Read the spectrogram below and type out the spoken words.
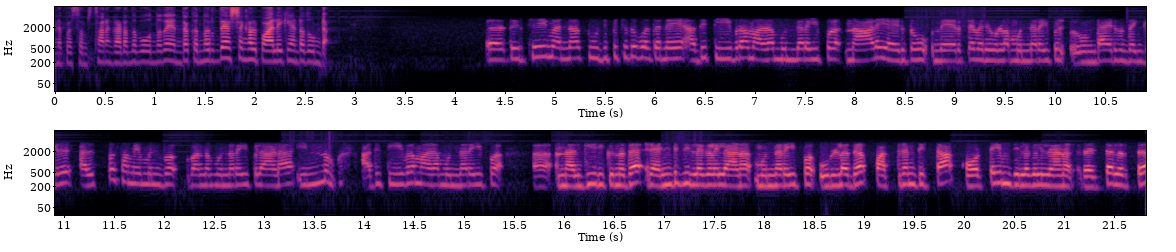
സാഹചര്യങ്ങളിലൂടെയാണ് ഇപ്പോൾ സംസ്ഥാനം കടന്നു പോകുന്നത്? എന്തൊക്കെ നിർദ്ദേശങ്ങൾ പാലിക്കേണ്ടതുണ്ട്? തീർച്ചയായും അന്ന സൂചിപ്പിച്ചതുപോലെ തന്നെ അതിതീവ്ര മഴ മുന്നറിയിപ്പ് നാളെയായിരുന്നു നേരത്തെ വരെയുള്ള മുന്നറിയിപ്പിൽ ഉണ്ടായിരുന്നതെങ്കിൽ അല്പസമയം മുൻപ് വന്ന മുന്നറിയിപ്പിലാണ് ഇന്നും അതിതീവ്ര മഴ മുന്നറിയിപ്പ് നൽകിയിരിക്കുന്നത്. രണ്ട് ജില്ലകളിലാണ് മുന്നറിയിപ്പ് ഉള്ളത്. പത്തനംതിട്ട കോട്ടയം ജില്ലകളിലാണ് റെഡ് അലർട്ട്.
